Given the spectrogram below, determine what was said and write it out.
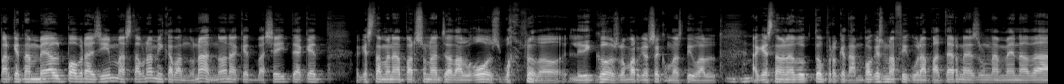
perquè també el pobre Jim està una mica abandonat, no?, en aquest vaixell, té aquest, aquesta mena de personatge del gos, bueno, de, li dic gos, no?, perquè no sé com es diu, el, mm -hmm. aquesta mena de doctor, però que tampoc és una figura paterna, és una mena de,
